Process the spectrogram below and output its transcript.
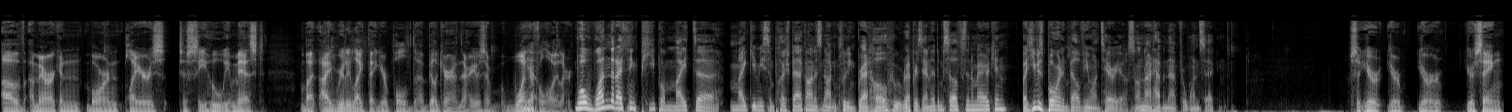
of American born players to see who we missed. But I really like that you pulled uh, Bill Guerin there. He was a wonderful Oiler. Well, one that I think people might uh, might give me some pushback on is not including Brett Hull, who represented himself as an American, but he was born in Belleville, Ontario, so I'm not having that for one second. So you're you're you're you're saying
